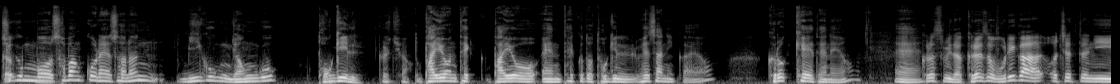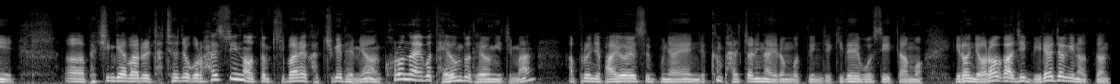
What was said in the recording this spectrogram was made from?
지금 뭐 음. 서방권에서는 미국, 영국, 독일, 그렇죠. 바이오엔텍 바이오엔테크도 독일 회사니까요. 그렇게 되네요. 네. 그렇습니다. 그래서 우리가 어쨌든 이 어, 백신 개발을 자체적으로 할 수 있는 어떤 기반을 갖추게 되면 코로나19 대응도 대응이지만 앞으로 이제 바이오헬스 분야에 이제 큰 발전이나 이런 것도 이제 기대해 볼 수 있다. 뭐 이런 여러 가지 미래적인 어떤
